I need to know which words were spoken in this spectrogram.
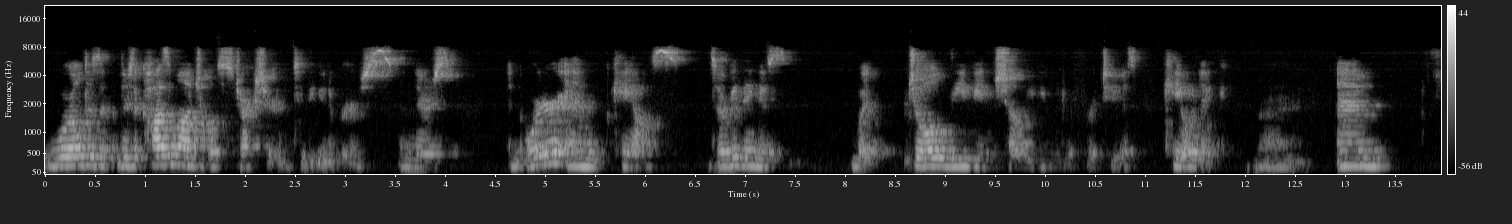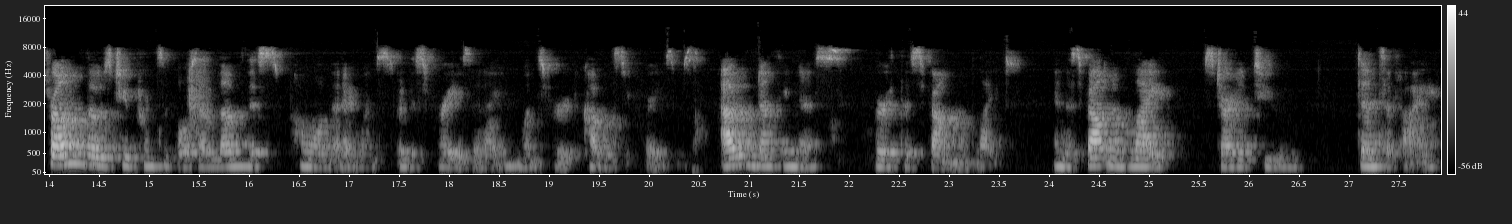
world is a, there's a cosmological structure to the universe, and there's an order and chaos so everything is what Joel Levey and Michelle Levey would refer to as chaordic. And from those two principles, I love this poem that I once, or this phrase that I once heard, Kabbalistic phrase, was out of nothingness birthed this fountain of light. And this fountain of light started to densify,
